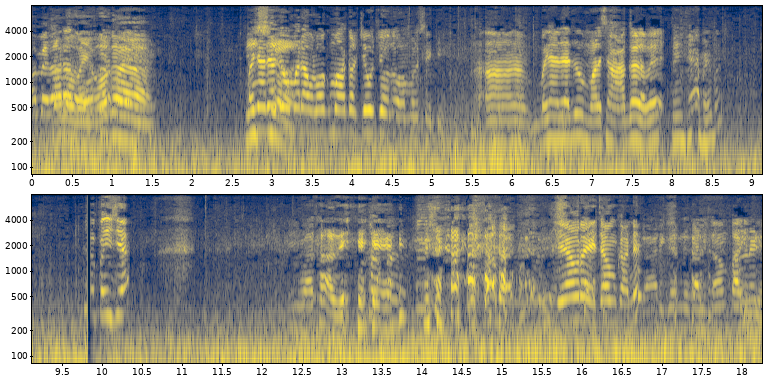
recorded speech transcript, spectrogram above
અમે ચાલો ભાઈ, વગર. બન્યા રહેજો અમારા વ્લોગમાં આગળ જેવું જેવું જોવા મળશે કે. બન્યા રહેજો મળશે આગળ હવે. પૈસા કેવરાય ચમકા ને કારીગરનું ખાલી કામ પાડી દે.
